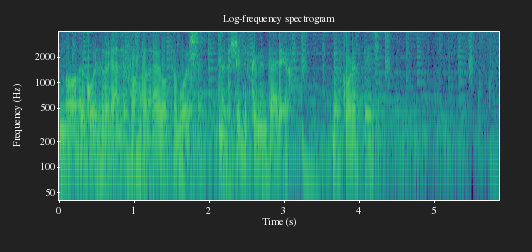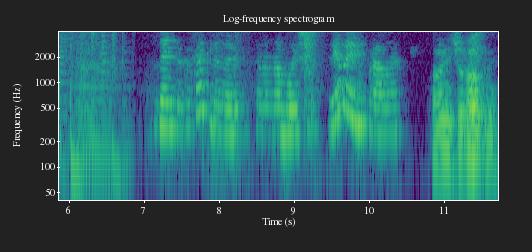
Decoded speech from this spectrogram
Ну а какой из вариантов вам понравился больше? Напишите в комментариях. До скорой встречи. Занька, какая тебе нравится сторона больше? Левая или правая? А они что, разные?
